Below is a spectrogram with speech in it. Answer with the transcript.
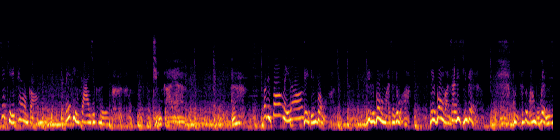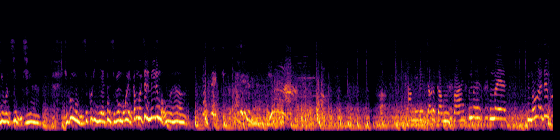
？Jackie，你聽我講，你一定要戒咗佢啊！點解啊？嚇？我哋幫你咯。你哋點幫我？你哋幫我買晒啲畫，你哋幫我還晒啲錢俾人啊！我而家啲畫冇人要，你知唔知啊？如果我唔食嗰啲嘢，到時我冇人，咁我真係咩都冇噶啦！啱你哋走得咁快，唔係唔係啊！唔好啊，聲哥，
